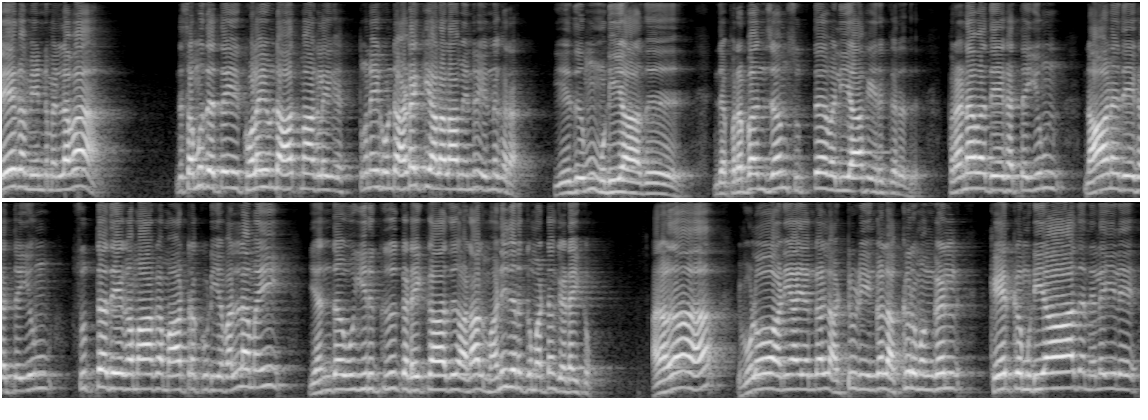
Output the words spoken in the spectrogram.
வேகம் வேண்டும் அல்லவா? இந்த சமுதாயத்தை கொலையுண்ட ஆத்மாக்களை துணை கொண்டு அடக்கி ஆளலாம் என்று எண்ணுகிறார். எதுவும் முடியாது. இந்த பிரபஞ்சம் சுத்த வழியாக இருக்கிறது. பிரணவ தேகத்தையும் நாண தேகத்தையும் சுத்த தேகமாக மாற்றக்கூடிய வல்லமை எந்த உயிருக்கு கிடைக்காது. ஆனால் மனிதனுக்கு மட்டும் கிடைக்கும். அதனால தான் இவ்வளோ அநியாயங்கள் அட்டுழியங்கள் அக்கிரமங்கள் கேட்க முடியாத நிலையிலே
